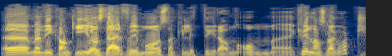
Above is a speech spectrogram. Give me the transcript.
Eh, men vi kan ikke gi oss der, for vi må jo snakke litt om kvinnelandslaget vårt.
